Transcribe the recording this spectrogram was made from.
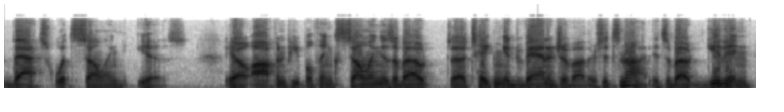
That's what selling is. You know, often people think selling is about uh, taking advantage of others. It's not. It's about giving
